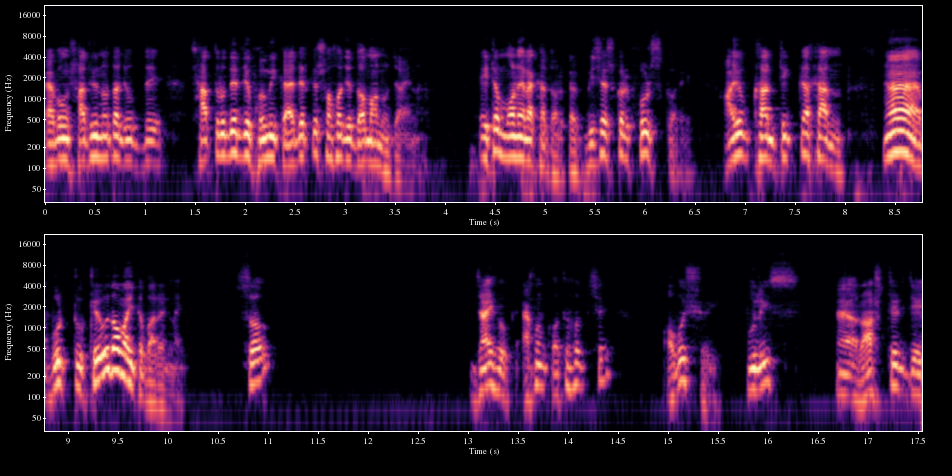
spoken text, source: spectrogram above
এবং স্বাধীনতা যুদ্ধে ছাত্রদের যে ভূমিকা এদেরকে সহজে দমানো যায় না। এটা মনে রাখা দরকার বিশেষ করে ফোর্স করে। আয়ুব খান টিক্কা খান হ্যাঁ বুট্টু কেউ দমাইতে পারেন নাই। সো যাই হোক এখন কথা হচ্ছে অবশ্যই পুলিশ আহ, রাষ্ট্রের যে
